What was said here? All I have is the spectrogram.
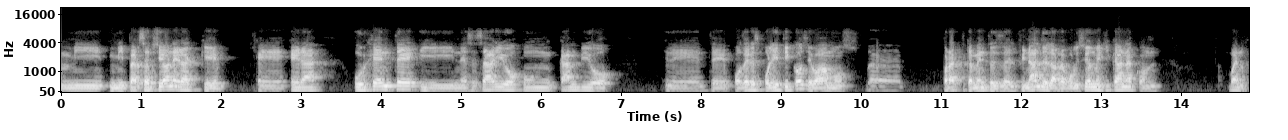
mi, percepción era que eh, era urgente y necesario un cambio de, poderes políticos. Llevábamos eh, prácticamente desde el final de la Revolución Mexicana con, bueno,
